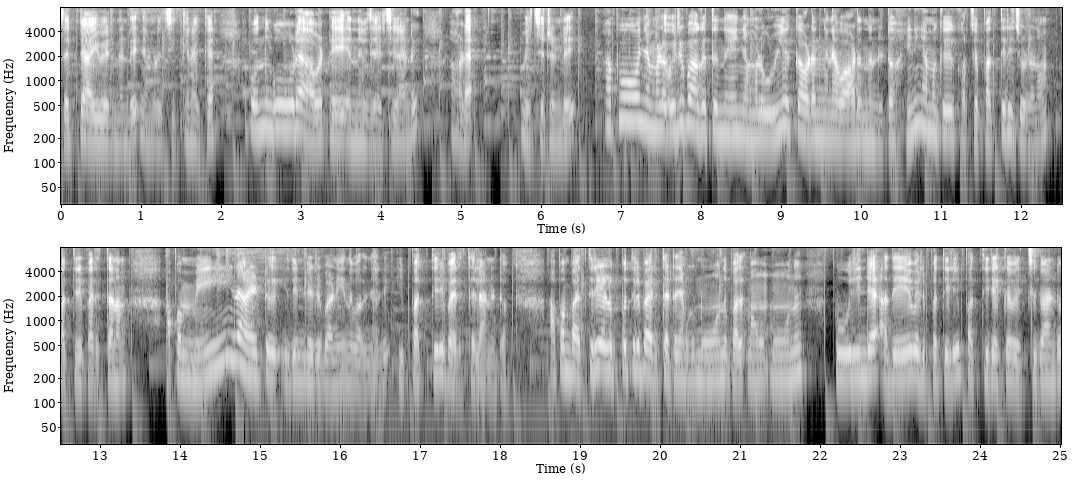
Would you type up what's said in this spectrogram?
സെറ്റായി വരുന്നുണ്ട് നമ്മൾ ചിക്കനൊക്കെ അപ്പോൾ ഒന്നും കൂടെ ആവട്ടെ എന്ന് വിചാരിച്ചുകൊണ്ട് അവിടെ വെച്ചിട്ടുണ്ട്. അപ്പോൾ നമ്മൾ ഒരു ഭാഗത്തു നിന്ന് നമ്മൾ ഉള്ളിയൊക്കെ അവിടെ ഇങ്ങനെ വാടുന്നുണ്ട് കേട്ടോ ഇനി നമുക്ക് കുറച്ച് പത്തിരി ചുടണം പത്തിരി പരത്തണം. അപ്പം മെയിനായിട്ട് ഇതിന്റെ ഒരു പണി എന്ന് പറഞ്ഞാൽ ഈ പത്തിരി പരത്തലാണ് കേട്ടോ അപ്പം പത്തിരി എളുപ്പത്തിൽ പരത്തട്ടെ നമുക്ക് മൂന്ന് മൂന്ന് പൂരിന്റെ അതേ വലുപ്പത്തിൽ പത്തിരിയൊക്കെ വെച്ച് കണ്ട്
